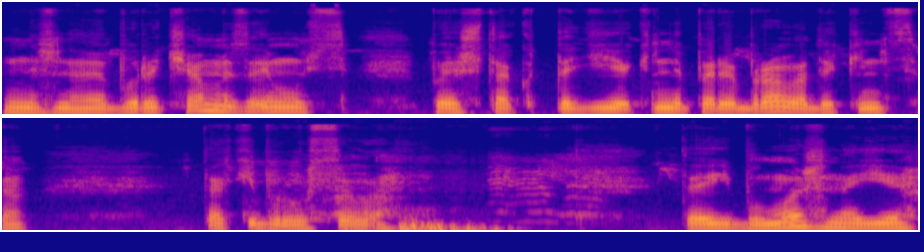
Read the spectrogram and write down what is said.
Не знаю, буричами займусь, бо я ж так тоді, як не перебрала до кінця, так і бросила. Та і бумажна є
